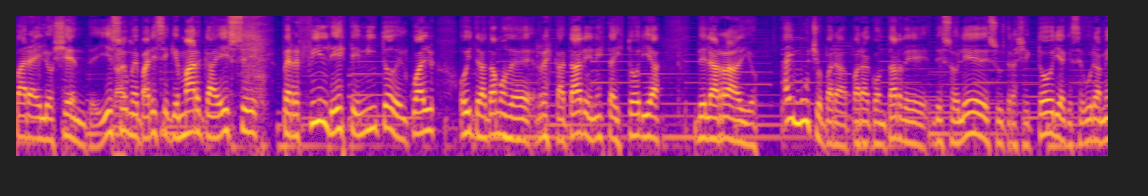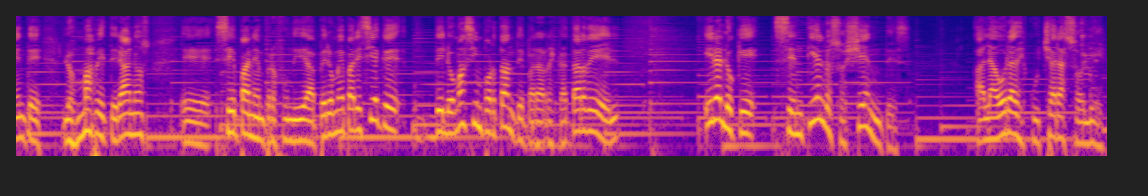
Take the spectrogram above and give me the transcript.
para el oyente. Y eso me parece que marca ese perfil de este mito del cual hoy tratamos de rescatar en esta historia de la radio. Hay mucho para, para contar de, Solé, de su trayectoria, que seguramente los más veteranos eh, sepan en profundidad. Pero me parecía que de lo más importante para rescatar de él era lo que sentían los oyentes a la hora de escuchar a Solé.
